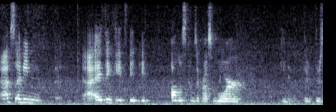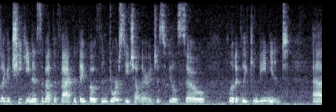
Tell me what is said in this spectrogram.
Abs- I mean, I I think it, it, it almost comes across more, you know, there, there's like a cheekiness about the fact that they both endorsed each other. It just feels so politically convenient. Uh,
